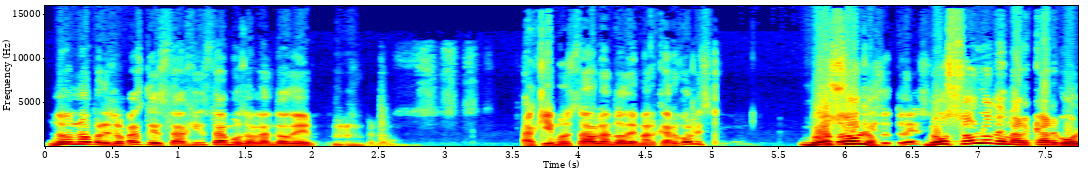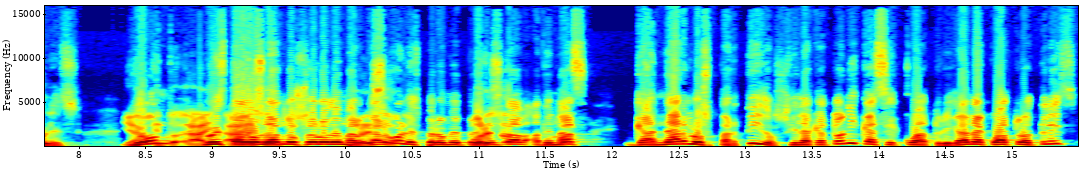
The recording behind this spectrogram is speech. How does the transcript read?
No, no, pero lo que pasa es que aquí estamos hablando de. perdón. Aquí hemos estado hablando de marcar goles. No solo, no solo de marcar goles. Yo no he estado hablando solo de marcar goles, pero me preguntaba, además, ganar los partidos. Si la Católica hace cuatro y gana cuatro a tres,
